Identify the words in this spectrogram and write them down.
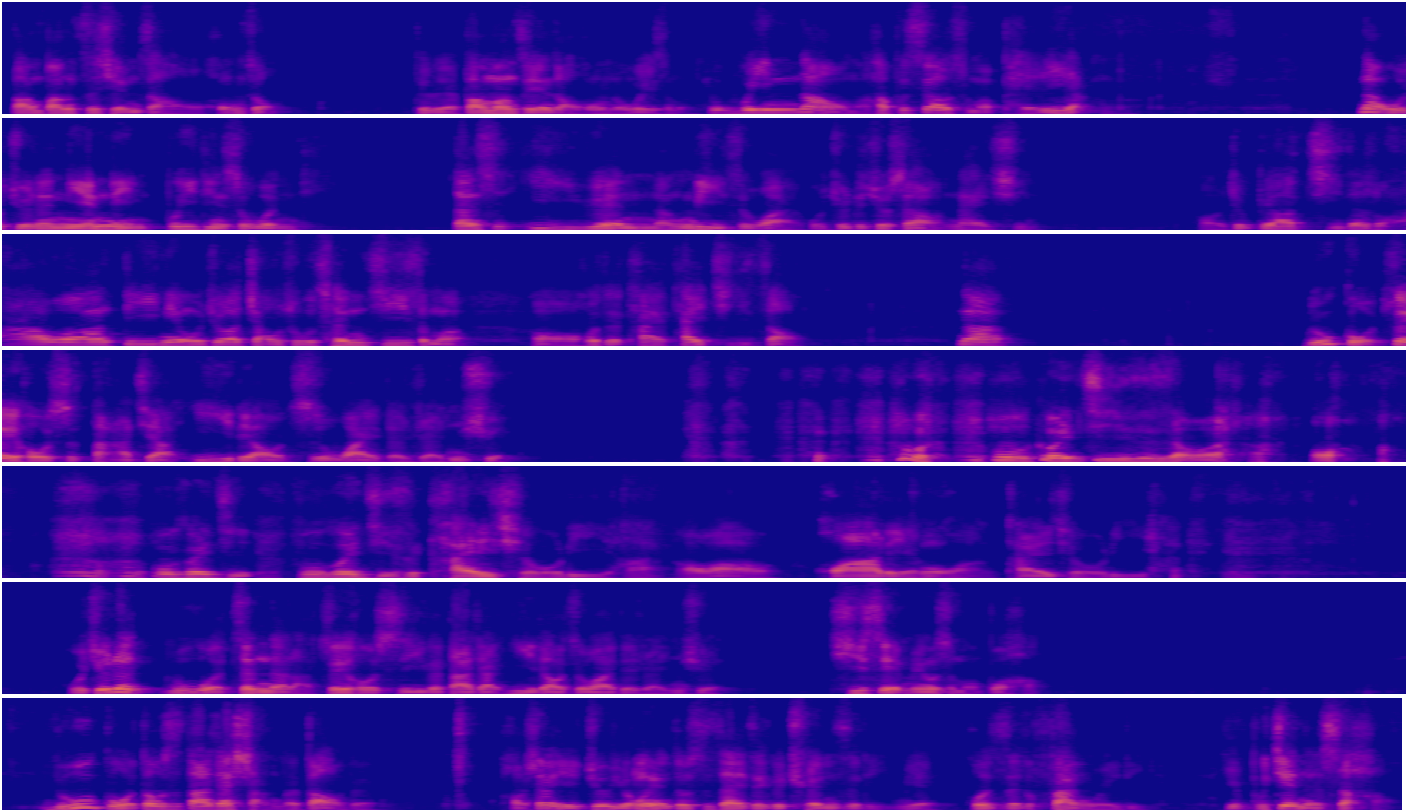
邦邦之前找洪总。对不对？邦邦之前找洪总，为什么就微闹嘛？他不是要什么培养嘛？那我觉得年龄不一定是问题，但是意愿、能力之外，我觉得就是要有耐心。哦，就不要急着说啊，我第一年我就要缴出成绩什么哦，或者太太急躁。那如果最后是大家意料之外的人选，不不亏奇是什么？哦。傅辉吉，傅辉吉是开球厉害，好不好？花莲网开球厉害。我觉得如果真的啦，最后是一个大家意料之外的人选，其实也没有什么不好。如果都是大家想得到的，好像也就永远都是在这个圈子里面或者这个范围里，也不见得是好。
